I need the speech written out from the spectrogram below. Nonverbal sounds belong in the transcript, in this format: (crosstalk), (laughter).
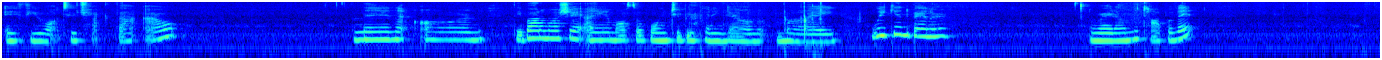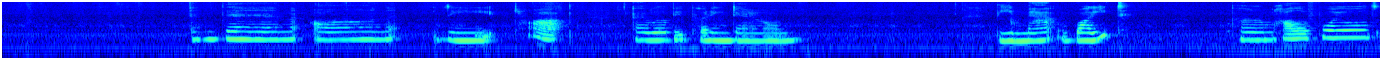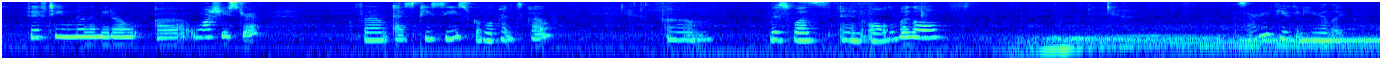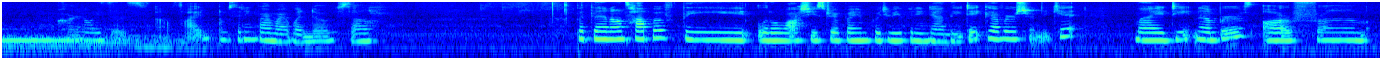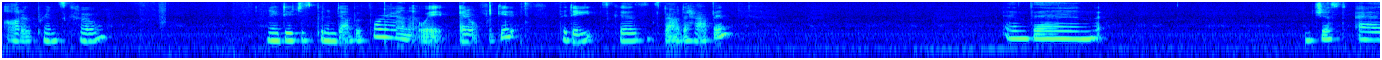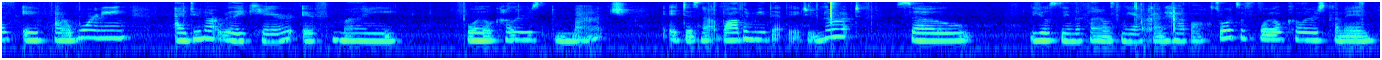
if you want to check that out. And then on the bottom washi, I am also going to be putting down my weekend banner right on the top of it. And then on the top, I will be putting down the matte white um, holo foiled 15 millimeter uh, washi strip from SPC Scribble Prints. Um, this was an old wiggle. Sorry if you can hear like car noises outside. I'm sitting by my window, so. But then on top of the little washi strip, I am going to be putting down the date covers from the kit. My date numbers are from Otter Prints Co. And I did just put them down beforehand, that way I don't forget the dates because it's bound to happen. And then, just as a forewarning, I do not really care if my foil colors match. It does not bother me that they do not. So you'll see in the plan with me, I kind of have all sorts of foil colors come in.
